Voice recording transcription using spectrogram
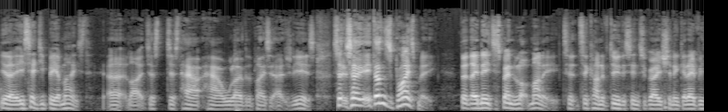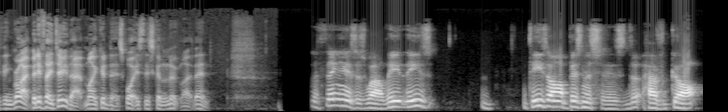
you know, he said you'd be amazed, uh, like just just how how all over the place it actually is. So so it doesn't surprise me that they need to spend a lot of money to, to kind of do this integration and get everything right. But if they do that, my goodness, what is this going to look like then? The thing is, as well, these these are businesses that have got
